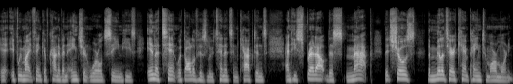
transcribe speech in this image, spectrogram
if we might think of kind of an ancient world scene, he's in a tent with all of his lieutenants and captains, and he spread out this map that shows the military campaign tomorrow morning.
